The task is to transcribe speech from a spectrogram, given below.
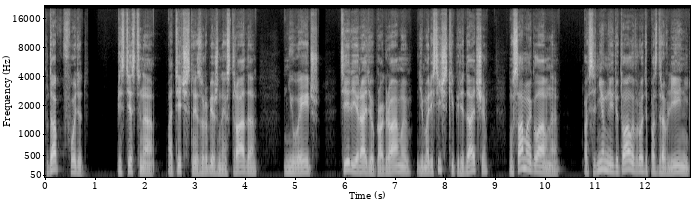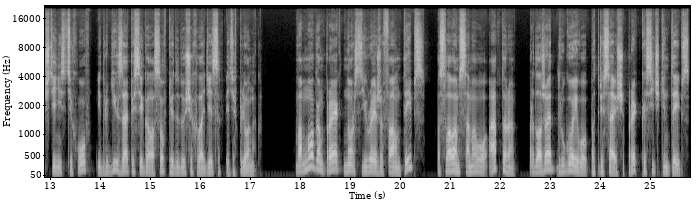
Туда входят, естественно, отечественная и зарубежная эстрада, New Age, теле- и радиопрограммы, юмористические передачи, но самое главное — повседневные ритуалы вроде поздравлений, чтения стихов и других записей голосов предыдущих владельцев этих пленок. Во многом проект North Eurasia Found Tapes, по словам самого автора, продолжает другой его потрясающий проект Косичкин Tapes.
